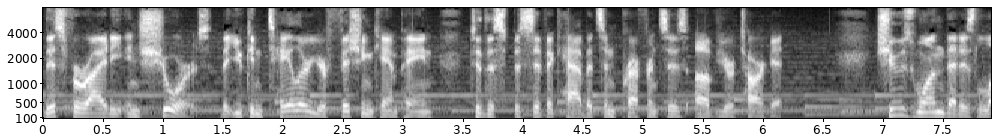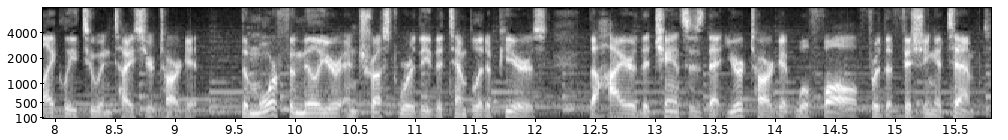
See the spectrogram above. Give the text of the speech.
This variety ensures that you can tailor your phishing campaign to the specific habits and preferences of your target. Choose one that is likely to entice your target. The more familiar and trustworthy the template appears, the higher the chances that your target will fall for the phishing attempt.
